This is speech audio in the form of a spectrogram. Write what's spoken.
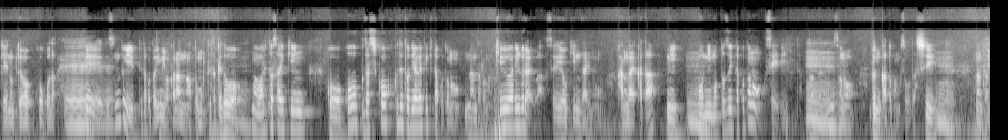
系の教高校だ。ってへえでその時言ってたことは意味わからんなと思ってたけど、うん。まあ割と最近こうこう雑誌広告で取り上げてきたことのなんだろうな9割ぐらいは西洋近代の考え方に,、うん。に基づいたことの整理だったんだよね、うん。その文化とかもそうだし、うん。なんだろう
